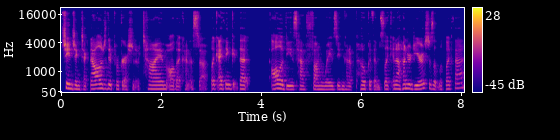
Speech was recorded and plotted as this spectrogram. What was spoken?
changing technology the progression of time all that kind of stuff. Like i think that all of these have fun ways you can kind of poke at them. So like in 100 years does it look like that?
